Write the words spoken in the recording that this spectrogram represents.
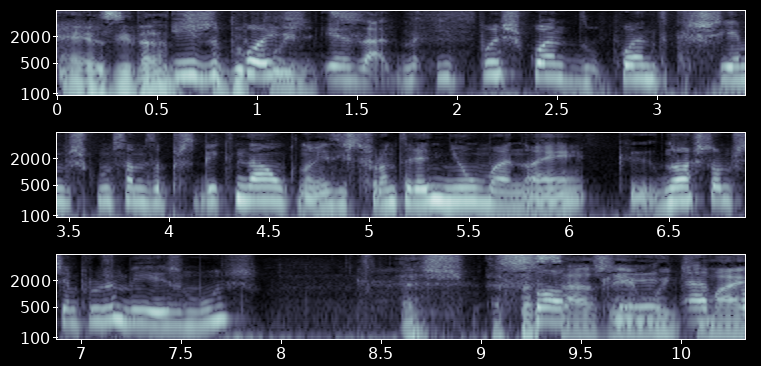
É, as idades E depois, exato, e depois quando, quando crescemos começamos a perceber que não, que não existe fronteira nenhuma, não é? Que nós somos sempre os mesmos. As- a passagem é muito a mais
